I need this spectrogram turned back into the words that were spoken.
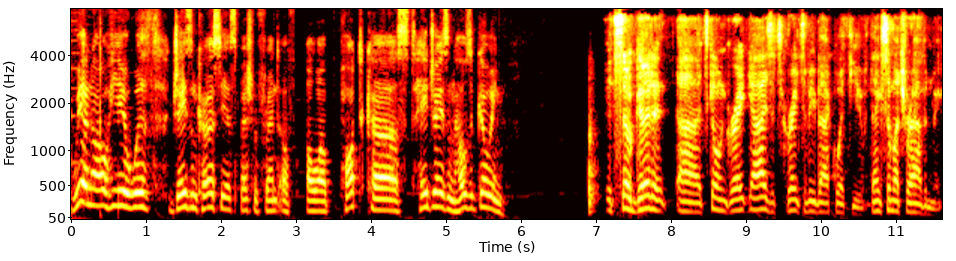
We are now here with Jason Kersey, a special friend of our podcast. Hey, Jason, how's it going? It's so good. It, uh, it's going great, guys. It's great to be back with you. Thanks so much for having me.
